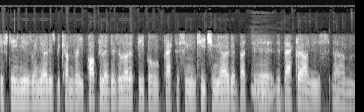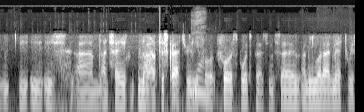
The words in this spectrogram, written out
15 years when yoga's become very popular, there's a lot of people practicing and teaching yoga, but their, the background is, um, is um, I'd say, not up to scratch really Yeah. for, for a sports person. So, I mean, what I've met with,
